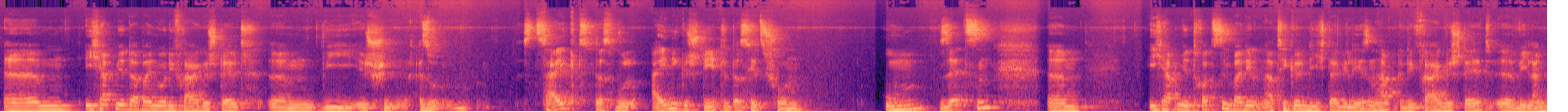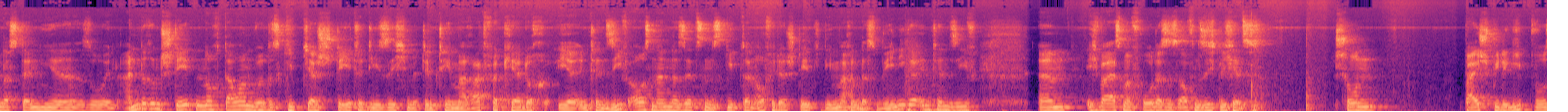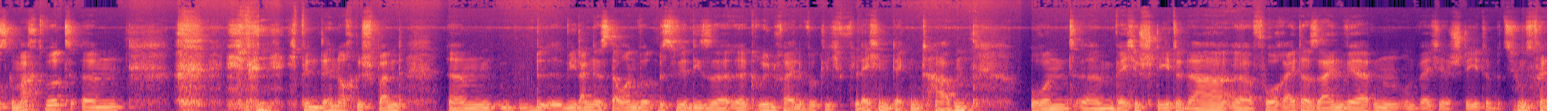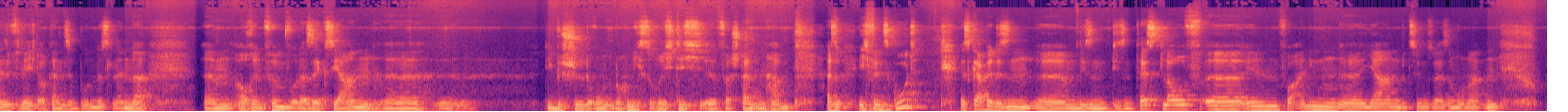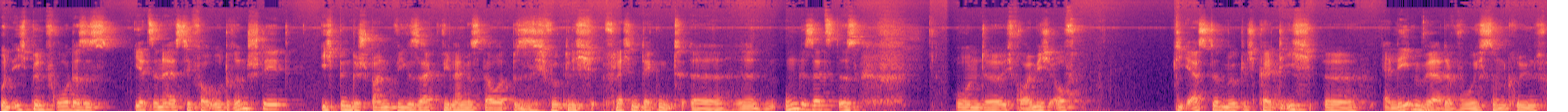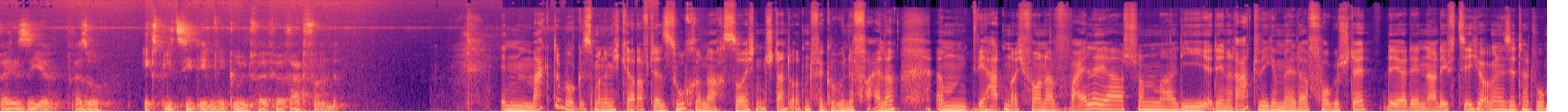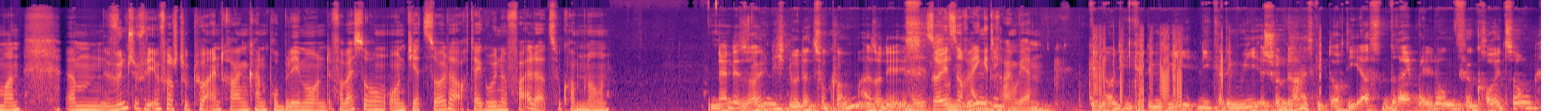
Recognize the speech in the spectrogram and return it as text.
Ähm, ich habe mir dabei nur die Frage gestellt, ähm, wie, also es zeigt, dass wohl einige Städte das jetzt schon umsetzen. Ich habe mir trotzdem bei den Artikeln, die ich da gelesen habe, die Frage gestellt, äh, wie lange das denn hier so in anderen Städten noch dauern wird. Es gibt ja Städte, die sich mit dem Thema Radverkehr doch eher intensiv auseinandersetzen. Es gibt dann auch wieder Städte, die machen das weniger intensiv. Ähm, ich war erstmal froh, dass es offensichtlich jetzt schon Beispiele gibt, wo es gemacht wird. Ähm, ich, bin, dennoch gespannt, ähm, wie lange es dauern wird, bis wir diese äh, Grünpfeile wirklich flächendeckend haben und ähm, welche Städte da äh, Vorreiter sein werden und welche Städte beziehungsweise vielleicht auch ganze Bundesländer ähm, auch in fünf oder sechs Jahren äh, äh die Beschilderung noch nicht so richtig äh, verstanden haben. Also ich finde es gut. Es gab ja diesen, äh, diesen, diesen Testlauf äh, in, vor einigen äh, Jahren beziehungsweise Monaten und ich bin froh, dass es jetzt in der STVO drin steht. Ich bin gespannt, wie gesagt, wie lange es dauert, bis es sich wirklich flächendeckend äh, äh, umgesetzt ist. Und äh, ich freue mich auf die erste Möglichkeit, die ich äh, erleben werde, wo ich so einen grünen Pfeil sehe. Also explizit eben den grünen Pfeil für Radfahrende. In Magdeburg ist man nämlich gerade auf der Suche nach solchen Standorten für grüne Pfeile. Ähm, wir hatten euch vor einer Weile ja schon mal die, den Radwegemelder vorgestellt, der den ADFC hier organisiert hat, wo man ähm, Wünsche für die Infrastruktur eintragen kann, Probleme und Verbesserungen. Und jetzt sollte auch der grüne Pfeil dazu kommen, Norman. Nein, der soll nicht nur dazu kommen, also der ist. Der soll jetzt noch eingetragen werden. Genau, die Kategorie, die Kategorie ist schon da. Es gibt auch die ersten drei Meldungen für Kreuzung.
